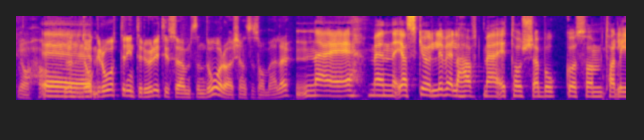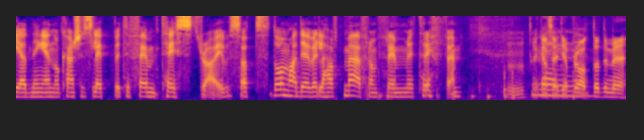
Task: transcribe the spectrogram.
Jaha. Eh, då gråter inte du dig till sömns ändå då, känns det som, eller? Nej, men jag skulle väl ha haft med Etosha Boko som tar ledningen och kanske släpper till fem testdrives. Så att de hade jag väl haft med från främre träffen. Mm. Jag kan Men... säga att jag pratade med,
